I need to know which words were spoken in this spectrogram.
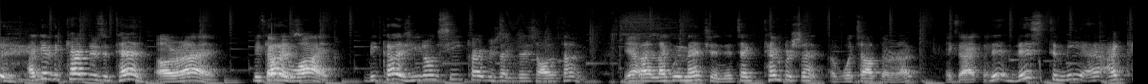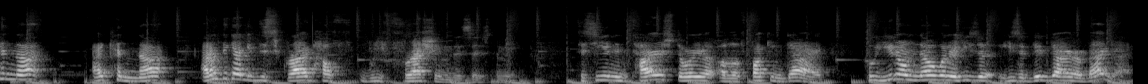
10. I give the characters a 10 All right, because, why. because you don't see characters like this all the time. Yeah, Like, like we mentioned, it's like 10% of what's out there, right? exactly. Th- This to me, I, I cannot, I cannot, I don't think I can describe how refreshing this is to me. To see an entire story of a fucking guy who you don't know whether he's a he's a good guy or a bad guy.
